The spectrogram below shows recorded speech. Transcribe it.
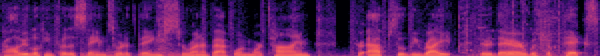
Probably looking for the same sort of thing, just to run it back one more time. They're absolutely right. They're there with the picks.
